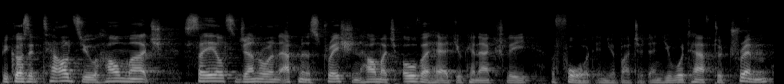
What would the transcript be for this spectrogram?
because it tells you how much sales, general and administration, how much overhead you can actually afford in your budget. And you would have to trim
